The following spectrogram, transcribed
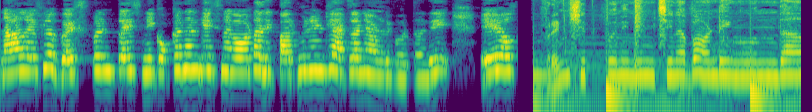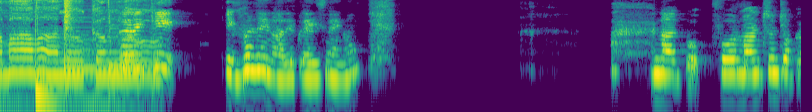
నా లైఫ్లో బెస్ట్ ఫ్రెండ్ ప్లేస్ నీకు ఒక్కదానికి ఇచ్చిన కాబట్టి అది పర్మనెంట్లీ అట్లానే ఉండిపోతుంది. ఏ ఫ్రెండ్షిప్ని మించిన బాండింగ్ ఉందా మావా లోకంలో? ఇవ్వలేను అది ప్లేస్ నేను. నాకు ఫోర్ మంత్స్ నుంచి ఒక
